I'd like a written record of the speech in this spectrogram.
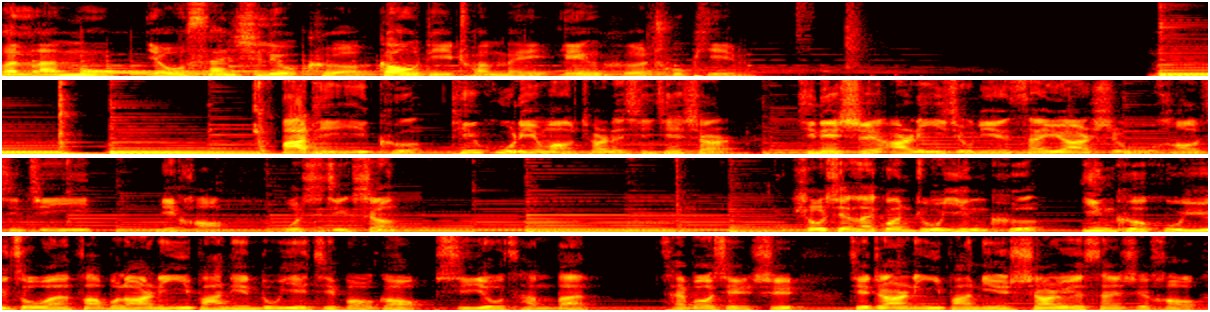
本栏目由三十六氪高低传媒联合出品。八点一刻，听互联网圈的新鲜事儿。今天是二零一九年三月二十五号，星期一。你好，我是金盛。首先来关注映客，映客互娱昨晚发布了二零一八年度业绩报告，喜忧参半。财报显示，截至二零一八年十二月三十号，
